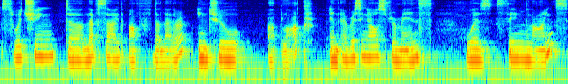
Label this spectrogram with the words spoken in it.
switching the left side of the letter into a block and everything else remains with thin lines.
